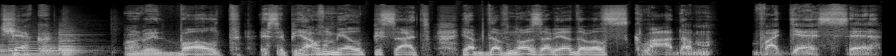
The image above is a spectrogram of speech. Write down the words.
чек. Он говорит, Болт, если б я умел писать, я бы давно заведовал складом в Одессе.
